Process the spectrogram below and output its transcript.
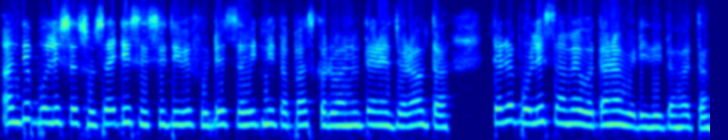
અંતે પોલીસે સોસાયટી સીસીટીવી ફૂટેજ સહિતની તપાસ કરવાનું તેને જણાવતા તેને પોલીસ સામે વતાણા વેડી દીધા હતા.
